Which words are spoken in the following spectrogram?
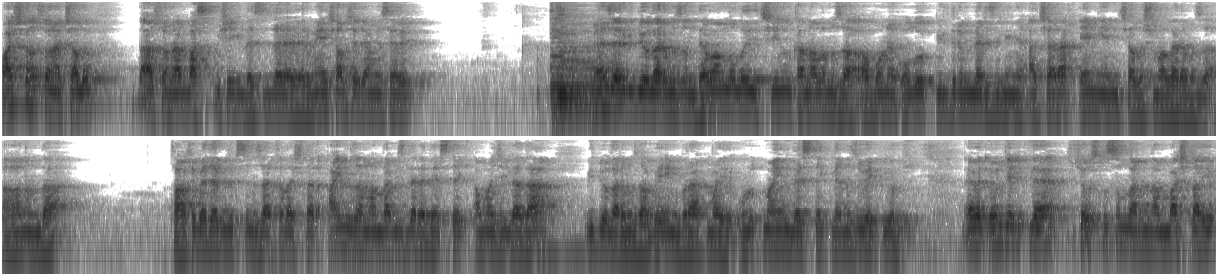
Baştan sona çalıp daha sonra basit bir şekilde sizlere vermeye çalışacağım eseri. Benzer videolarımızın devamlılığı için kanalımıza abone olup bildirimler zilini açarak en yeni çalışmalarımızı anında takip edebilirsiniz arkadaşlar. Aynı zamanda bizlere destek amacıyla da videolarımıza beğeni bırakmayı unutmayın. Desteklerinizi bekliyoruz. Evet öncelikle söz kısımlarından başlayıp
